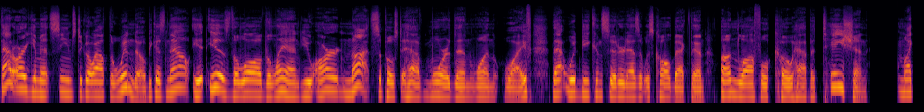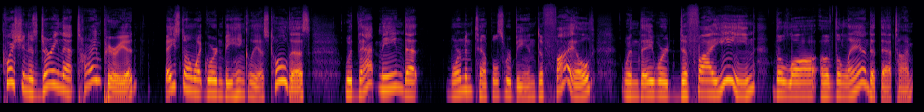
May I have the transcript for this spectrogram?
that argument seems to go out the window because now it is the law of the land. You are not supposed to have more than one wife. That would be considered, as it was called back then, unlawful cohabitation. My question is during that time period, based on what Gordon B. Hinckley has told us, would that mean that Mormon temples were being defiled when they were defying the law of the land at that time,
